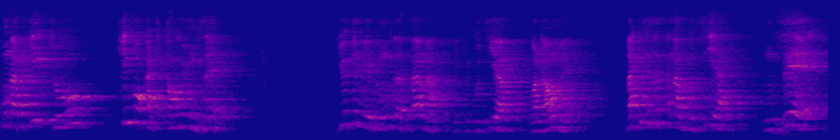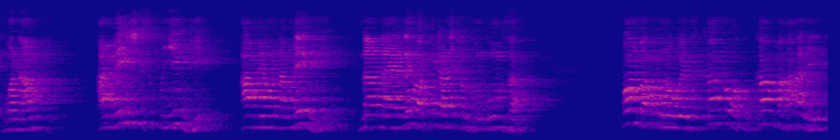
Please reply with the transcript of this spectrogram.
kuna kitu kiko katika huyu mzee juzi nilizungumza sana nikigusia wanaume lakini sasa nagusia mzee mwanamke ameishi siku nyingi ameona mengi na anaelewa kile anachozungumza kwamba kuna uwezekano wa kukaa mahali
